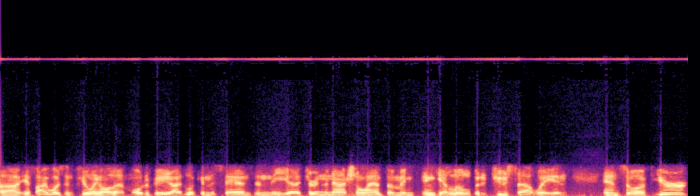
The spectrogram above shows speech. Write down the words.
uh, if I wasn't feeling all that motivated, I'd look in the stands in the uh, during the national anthem and, and get a little bit of juice that way. And and so if you're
